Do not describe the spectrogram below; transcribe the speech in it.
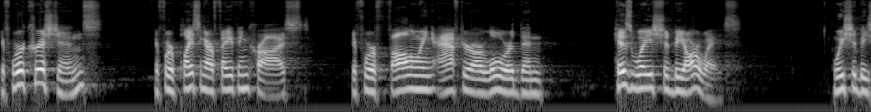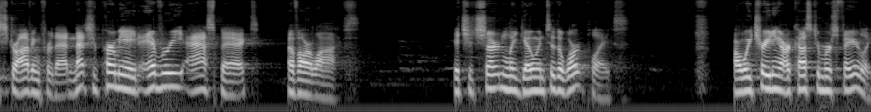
If we're Christians, if we're placing our faith in Christ, if we're following after our Lord, then His ways should be our ways. We should be striving for that, and that should permeate every aspect of our lives. It should certainly go into the workplace. Are we treating our customers fairly?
